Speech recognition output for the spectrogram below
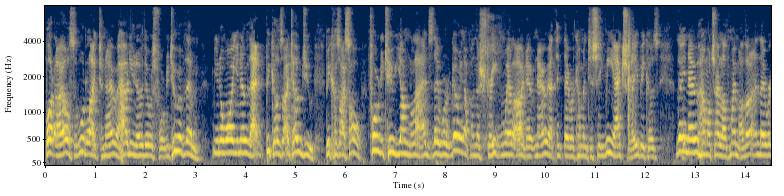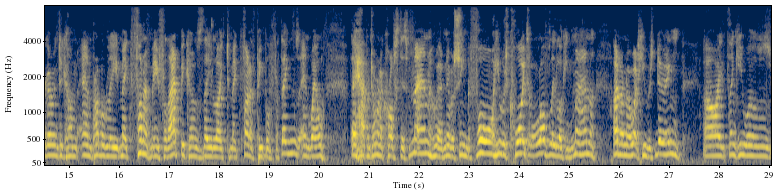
But I also would like to know how do you know there was 42 of them? You know why you know that? Because I told you. Because I saw 42 young lads. They were going up on the street, and well, I don't know. I think they were coming to see me actually because they know how much I love my mother, and they were going to come and probably make fun of me for that because they like to make fun of people for things, and well. They happened to run across this man who I'd never seen before. He was quite a lovely looking man. I don't know what he was doing. Uh, I think he was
